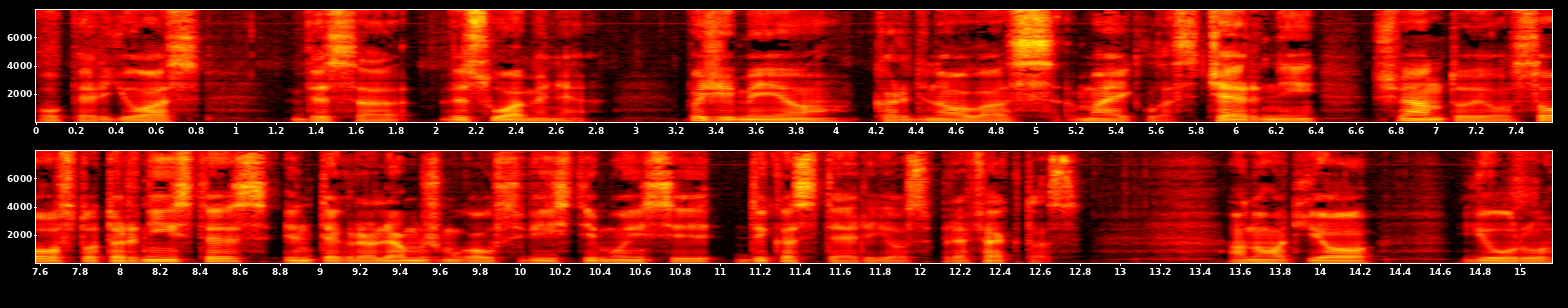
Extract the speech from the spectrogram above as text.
o per juos visą visuomenę, pažymėjo kardinolas Maiklas Černy, Šventojo sosto tarnystės integraliam žmogaus vystymuisi dikasterijos prefektas. Anot jo, jūrų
